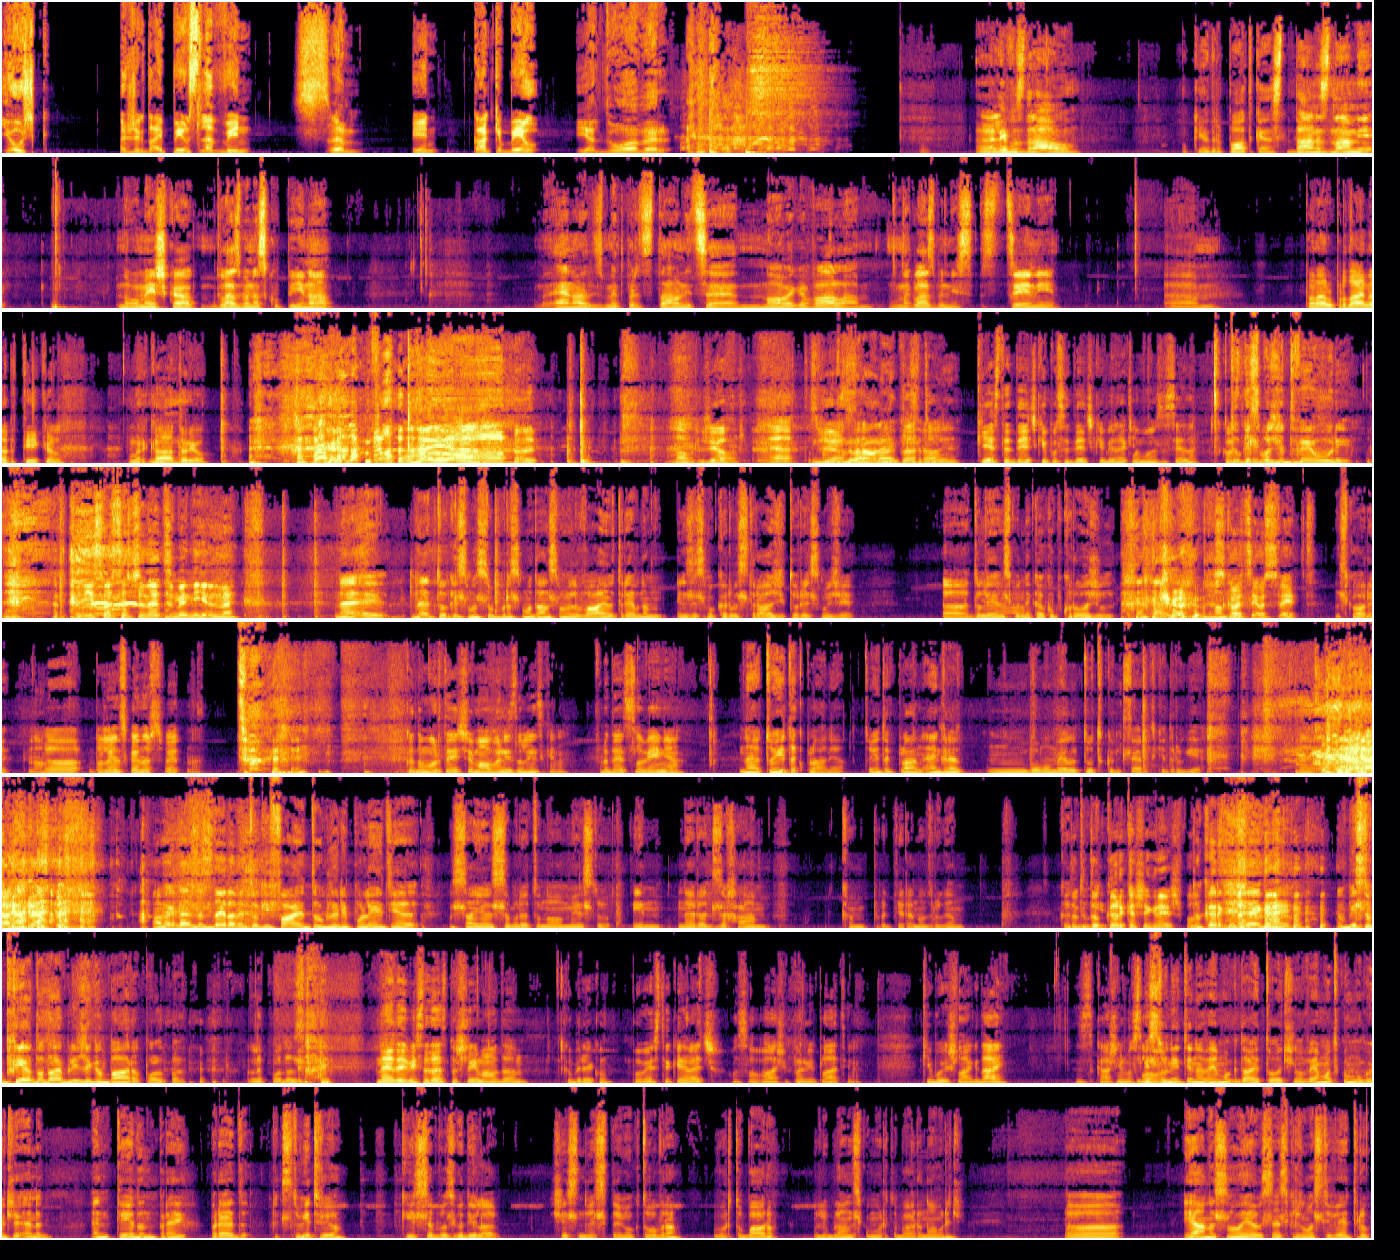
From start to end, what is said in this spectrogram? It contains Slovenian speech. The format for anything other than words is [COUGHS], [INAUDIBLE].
Južk, že kdaj pil slovin? Sem. In kak je bil? Je dober. Eh, Lepo zdrav, Okedr podcast. Danes z nami novomeška glasbena skupina, ena izmed predstavnice novega vala na glasbeni sceni. Um, Pa najbolj prodajen artikel v Merkatorju. Ja. Dobro. Ja, Živijo. Pozdravljeni, To je to. pozdravljeni. Kje ste dečki, posedečki, bi rekla moja soseda. Ste Tukaj kaj? smo že dve uri. [LAUGHS] Nismo se še več zmenili, ne? Ne, ej, ne, tukaj smo super, smo danes imeli vajo v Trebnem in zdaj smo kar v straži, torej smo že uh, dolensko nekako obkrožili. [LAUGHS] Skoraj cel svet. Skoraj. No. Uh, Dolenska je naš svet. [LAUGHS] Tako da morate še malo ven iz Dolenske. ne? Prodajati Slovenija. ne, to je itak plan, ja. To je itak plan. Enkrat m, bomo imeli tudi koncert, ki je drugi. Ampak da, za zdaj, da je tukaj fajn, dokler je poletje, saj jaz sem rad v novem mestu in ne rad zahajam kam pretirano drugam. Kot Do, do. Krka še greš. pol. Do Krke že gre. V bistvu pride do najbližjega bara, pol pa lepo nazaj. Ne, da vi ste danes prišli malo, da, ko bi rekel, poveste kaj več o vaši prvi plati, ne? ki bo išla kdaj, z kakšnim V bistvu naslovom. niti ne vemo, kdaj točno. Vemo tako mogoče en, en teden prej, pred predstavitvijo, ki se bo zgodila 26. oktober v Vrtobaru, v Ljubljanskem Vrtobaru namreč. Uh, ja, naslov je Vse skrivnosti vetru.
